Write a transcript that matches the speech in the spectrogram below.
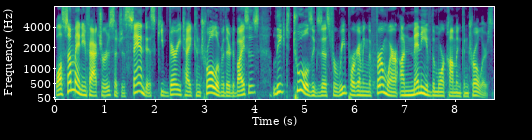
While some manufacturers, such as SanDisk, keep very tight control over their devices, leaked tools exist for reprogramming the firmware on many of the more common controllers.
